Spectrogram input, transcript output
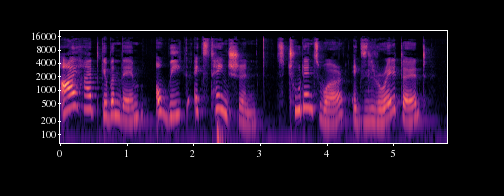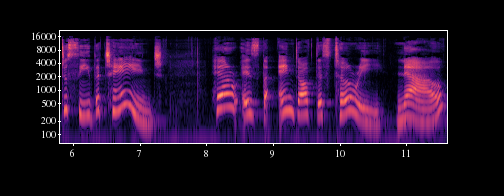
I had given them a week extension. Students were exhilarated to see the change. Here is the end of the story. Now,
